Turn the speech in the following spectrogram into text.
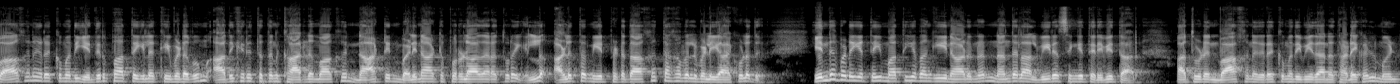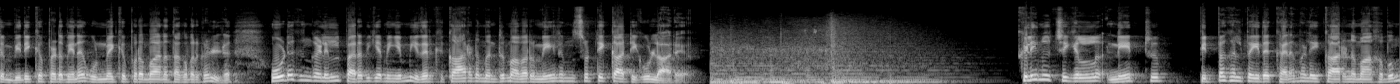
வாகன இறக்குமதி எதிர்பார்த்த இலக்கை விடவும் அதிகரித்ததன் காரணமாக நாட்டின் வெளிநாட்டு பொருளாதார துறையில் அழுத்தம் ஏற்பட்டதாக தகவல் வெளியாகியுள்ளது. இந்த விடயத்தை மத்திய வங்கியின் ஆளுநர் நந்தலால் வீரசிங்க தெரிவித்தார். அத்துடன் வாகன இறக்குமதி மீதான தடைகள் மீண்டும் விதிக்கப்படும் என உண்மைக்கு புறம்பான தகவல்கள் ஊடகங்களில் பரவியமையும் இதற்கு காரணம் என்றும் அவர் மேலும் சுட்டிக்காட்டியுள்ளார். கிளிநொச்சியில் நேற்று பிற்பகல் பெய்த கனமழை காரணமாகவும்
